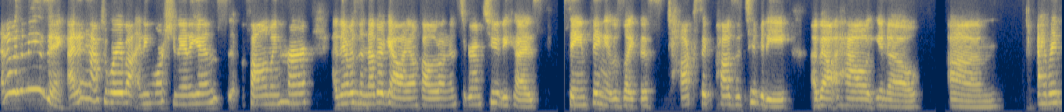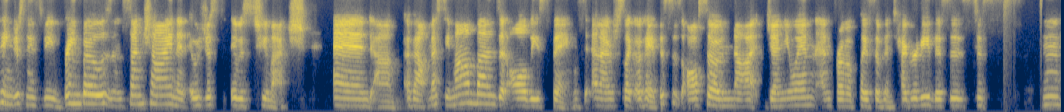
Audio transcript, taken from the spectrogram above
and it was amazing. I didn't have to worry about any more shenanigans following her. And there was another gal I unfollowed on Instagram too, because same thing. It was like this toxic positivity about how, you know, um, everything just needs to be rainbows and sunshine. And it was just, it was too much. And um, about messy mom buns and all these things. And I was just like, okay, this is also not genuine and from a place of integrity. This is just, mm,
